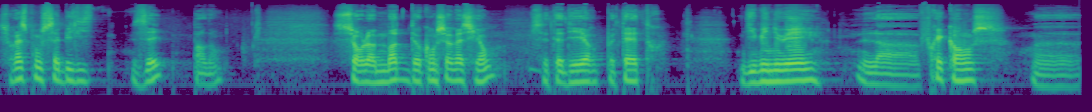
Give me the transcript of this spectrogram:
se responsabiliser, pardon, sur le mode de consommation, c'est-à-dire peut-être diminuer la fréquence euh,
